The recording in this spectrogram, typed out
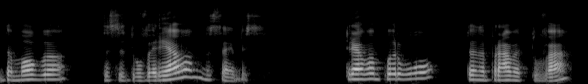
да мога да се доверявам на себе си, трябва първо да направя това,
